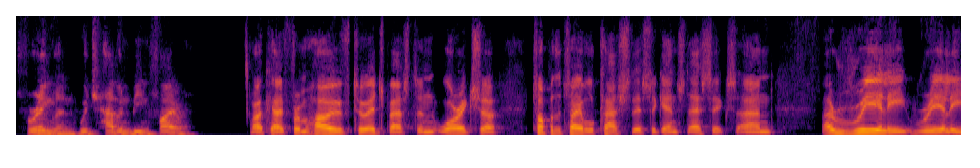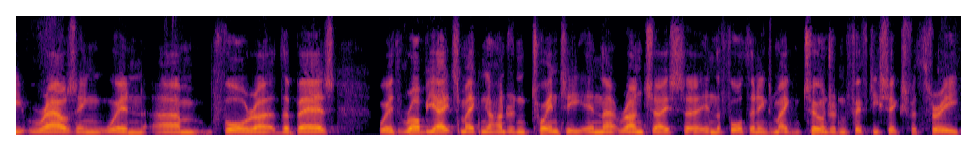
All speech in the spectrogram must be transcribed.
for England, which haven't been firing. Okay, from Hove to Edgbaston, Warwickshire, top of the table clash this against Essex, and a really, really rousing win um, for uh, the Bears, with Rob Yates making 120 in that run chase uh, in the fourth innings, making 256 for three.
